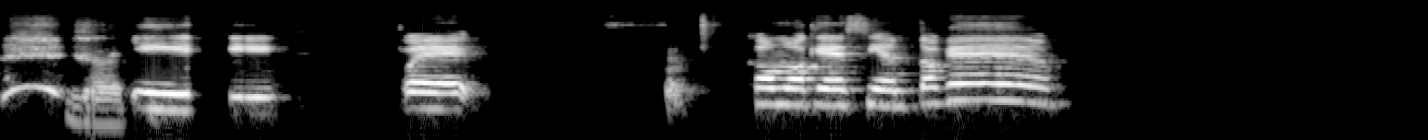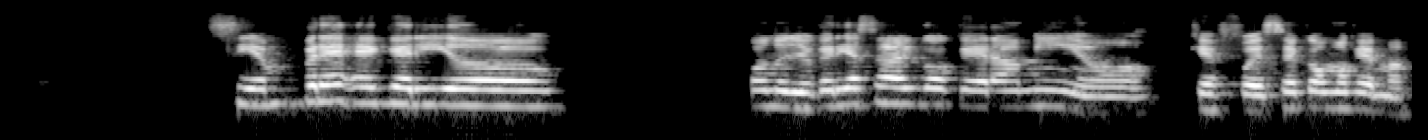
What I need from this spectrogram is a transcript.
y, pues, como que siento que siempre he querido, cuando yo quería hacer algo que era mío, que fuese como que más,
